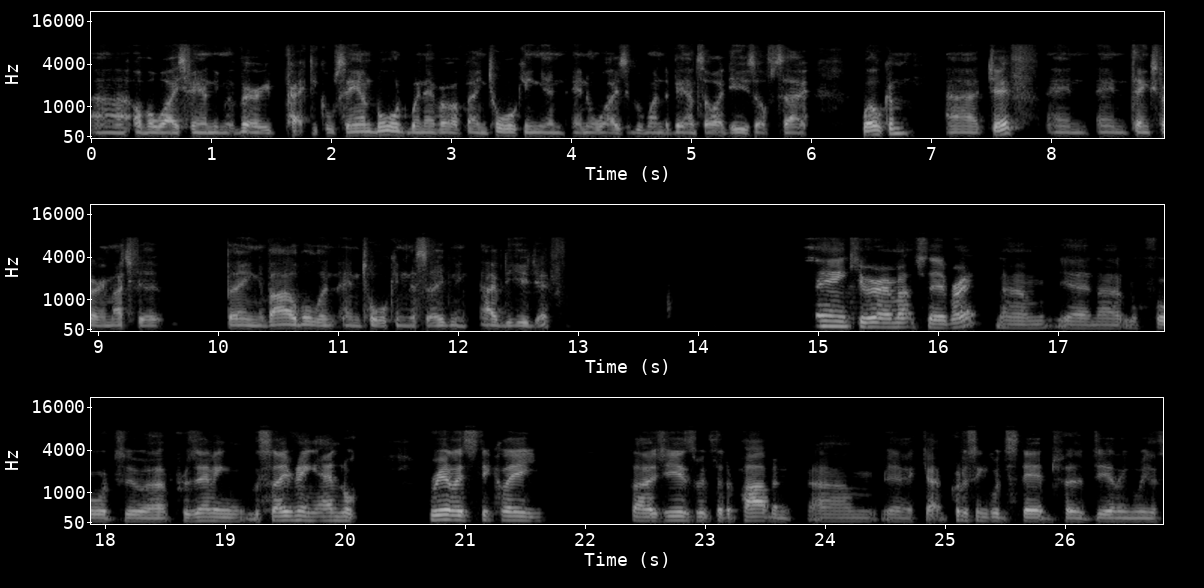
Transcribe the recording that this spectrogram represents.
Uh, I've always found him a very practical soundboard whenever I've been talking and, and always a good one to bounce ideas off. So welcome uh, Jeff, and and thanks very much for being available and, and talking this evening. Over to you, Jeff. Thank you very much there, Brett. Um, yeah, no, look forward to uh, presenting this evening and look, realistically, those years with the department, um, yeah, put us in good stead for dealing with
